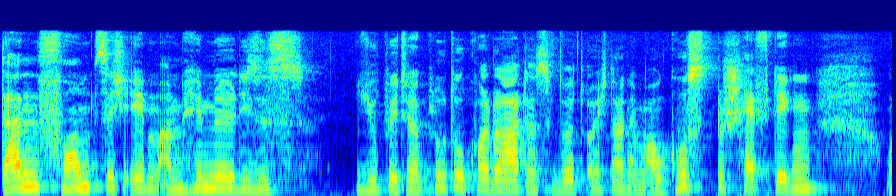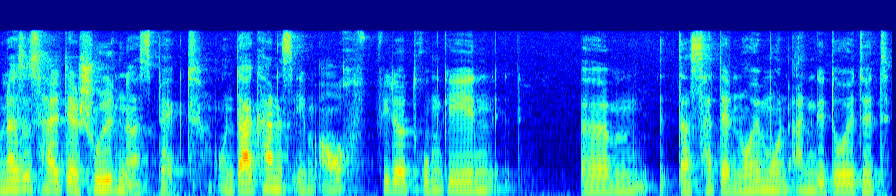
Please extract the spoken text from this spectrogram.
dann formt sich eben am Himmel dieses Jupiter-Pluto-Quadrat, das wird euch dann im August beschäftigen und das ist halt der Schuldenaspekt. Und da kann es eben auch wieder darum gehen, ähm, das hat der Neumond angedeutet,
